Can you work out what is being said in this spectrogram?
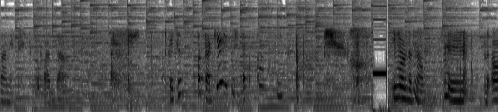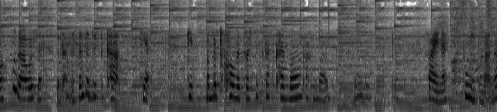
wam jak to się składa. Czekajcie, o takie i coś tak. I można No. Yy, no, o, udało się. Dobra, następne to jest taka, takie, takie babeczkowe coś, to jest taka skarbonka chyba, albo takie fajne. Tu mi pomaga.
